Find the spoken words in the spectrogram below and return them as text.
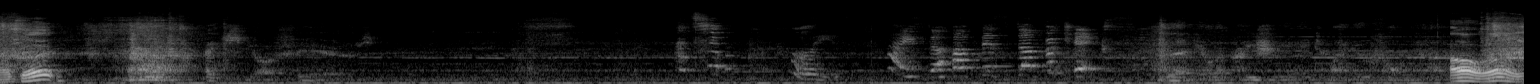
All good? Face your fears. Please. I used to huff this stuff for kicks. Then you'll appreciate my new formula. Oh, really?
